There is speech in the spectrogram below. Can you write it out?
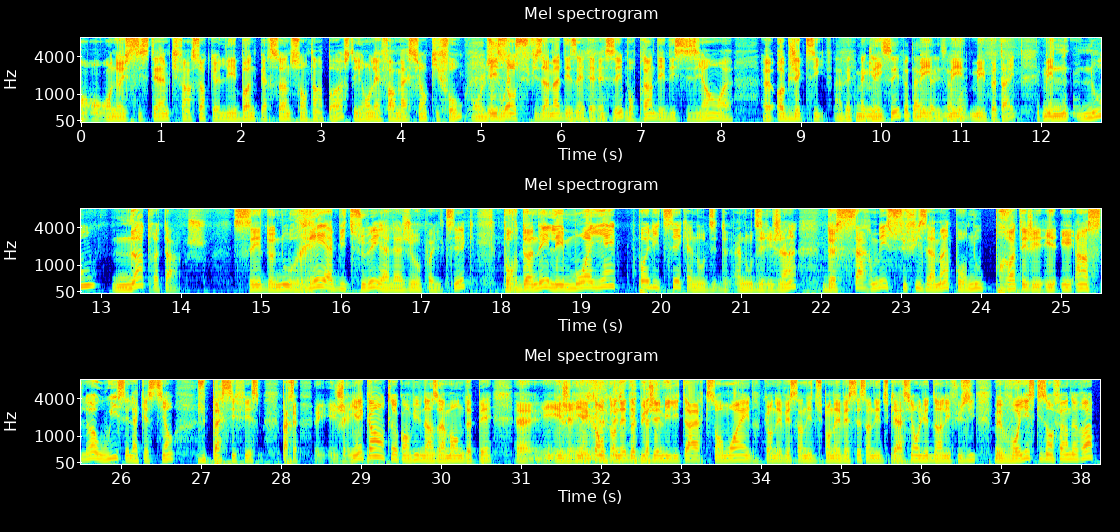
On, a un système qui fait en sorte que les bonnes personnes sont en poste et ont l'information qu'il faut et sont suffisamment désintéressés pour prendre des décisions euh, euh, objectives. Avec McKinsey, peut-être? Mais, mais peut-être. Mais nous, notre tâche, c'est de nous réhabituer à la géopolitique pour donner les moyens politique à nos, à nos dirigeants de s'armer suffisamment pour nous protéger. Et, en cela, oui, c'est la question du pacifisme. Parce que j'ai rien contre qu'on vive dans un monde de paix euh, et, j'ai rien contre qu'on ait des budgets militaires qui sont moindres, qu'on qu'on investisse en éducation au lieu de dans les fusils. Mais vous voyez ce qu'ils ont fait en Europe?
